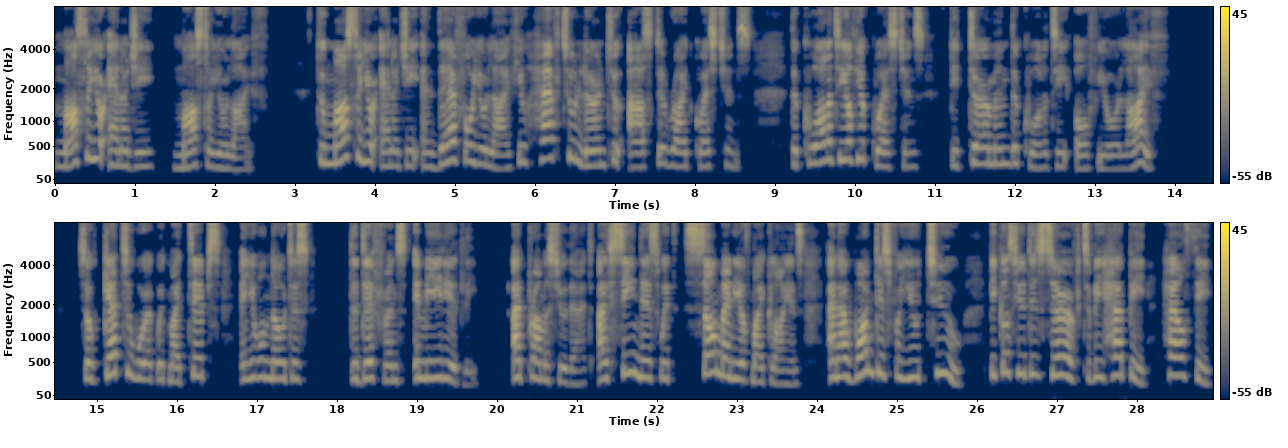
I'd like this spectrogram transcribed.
Master your energy, master your life. To master your energy and therefore your life, you have to learn to ask the right questions. The quality of your questions determine the quality of your life. So get to work with my tips and you will notice the difference immediately. I promise you that. I've seen this with so many of my clients, and I want this for you too, because you deserve to be happy, healthy,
